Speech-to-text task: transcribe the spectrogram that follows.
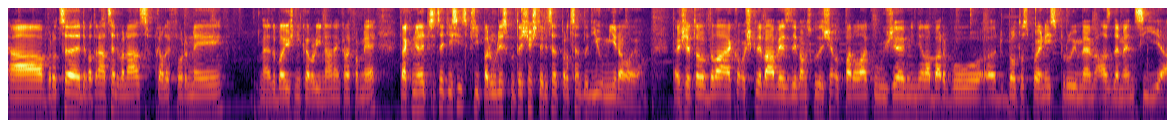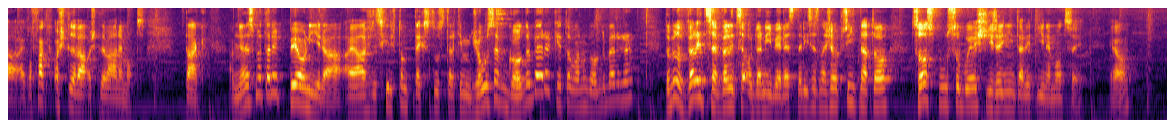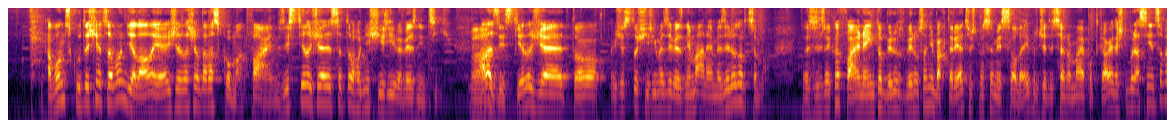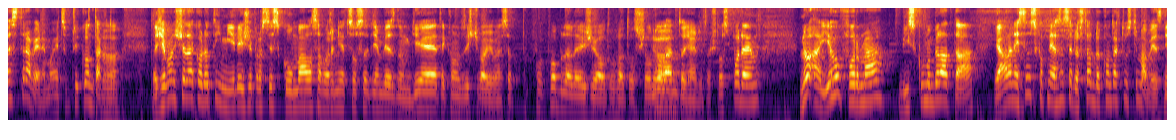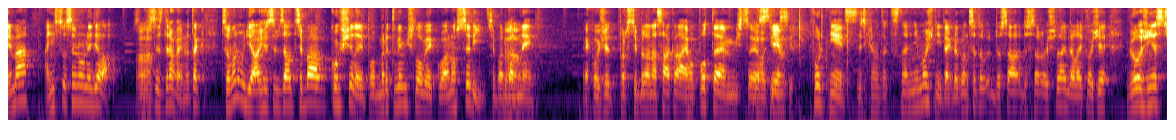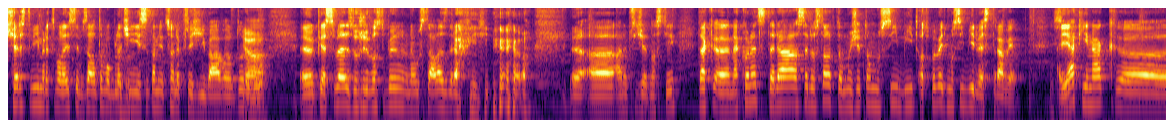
A v roce 1912 v Kalifornii ne, to byla Jižní Karolína, ne Kalifornie, tak měli 30 tisíc případů, kdy skutečně 40% lidí umíralo. Jo. Takže to byla jako ošklivá věc, kdy vám skutečně odpadala kůže, měnila barvu, eh, bylo to spojený s průjmem a s demencí a jako fakt ošklivá, ošklivá nemoc. Tak, a měli jsme tady pioníra a já vždycky v tom textu ztratím Joseph Goldberg, je to on Goldberger? To byl velice, velice oddaný vědec, který se snažil přijít na to, co způsobuje šíření tady té nemoci. Jo? A on skutečně, co on dělal, je, že začal teda zkoumat. Fajn, zjistil, že se to hodně šíří ve věznicích. No. Ale zjistil, že, to, že se to šíří mezi vězněma a ne mezi dozorcema. Takže si řekl, fajn, není to virus, virus ani bakterie, což jsme si mysleli, protože ty se normálně potkávají, takže to bude asi něco ve stravě nebo něco při kontaktu. No. Takže on šel jako do té míry, že prostě zkoumal samozřejmě, co se těm věznům děje, teď on zjišťoval, že se poblili, že jo, tuhle to šlo dolem, to někdy to šlo spodem. No a jeho forma výzkumu byla ta, já ale nejsem schopný, já jsem se dostal do kontaktu s těma vězněma a nic to se mnou nedělá. Jsem prostě zdravý. No tak co on udělal, že si vzal třeba košili po mrtvém člověku a nosil třeba dva no. dny jako, že prostě byla nasáklá jeho potem, víš co, jeho tím, furt nic. Říkal, no tak to snad není možný. Tak dokonce to dostalo, dostalo došlo tak daleko, že vyloženě z čerstvý mrtvoly si vzal to v oblečení, uh-huh. jestli tam něco nepřežívá v tu dobu. Eh, ke své zuřivosti byl neustále zdravý a, a nepříčetnosti. Tak eh, nakonec teda se dostal k tomu, že to musí být, odpověď musí být ve stravě. A jak jinak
